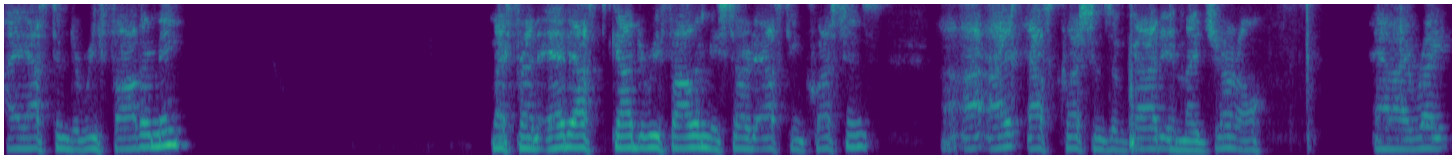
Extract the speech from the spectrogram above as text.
I asked Him to refather me. My friend Ed asked God to refather me. He started asking questions. Uh, I, I ask questions of God in my journal, and I write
